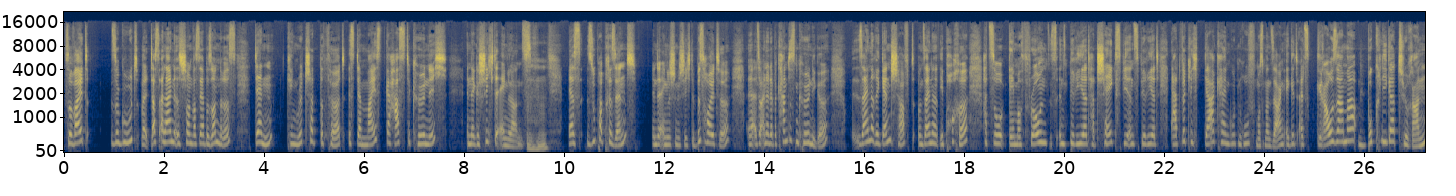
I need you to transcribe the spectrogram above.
Soweit, so gut, weil das alleine ist schon was sehr Besonderes, denn King Richard III ist der meistgehasste König in der Geschichte Englands. Er ist super präsent in der englischen Geschichte bis heute, äh, also einer der bekanntesten Könige. Seine Regentschaft und seine Epoche hat so Game of Thrones inspiriert, hat Shakespeare inspiriert. Er hat wirklich gar keinen guten Ruf, muss man sagen. Er gilt als grausamer, buckliger Tyrann.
